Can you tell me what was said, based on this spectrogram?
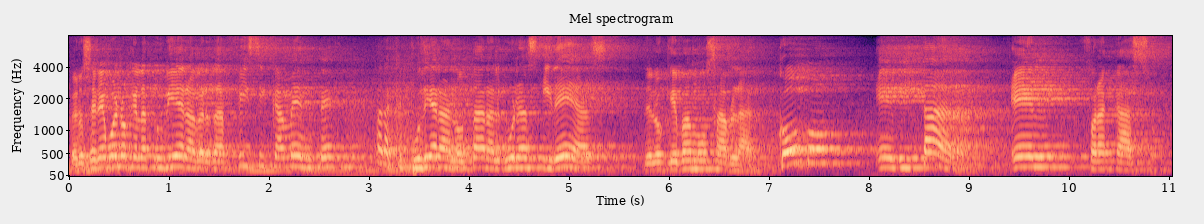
Pero sería bueno que la tuviera, ¿verdad? Físicamente, para que pudiera anotar algunas ideas de lo que vamos a hablar. ¿Cómo evitar el fracaso?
